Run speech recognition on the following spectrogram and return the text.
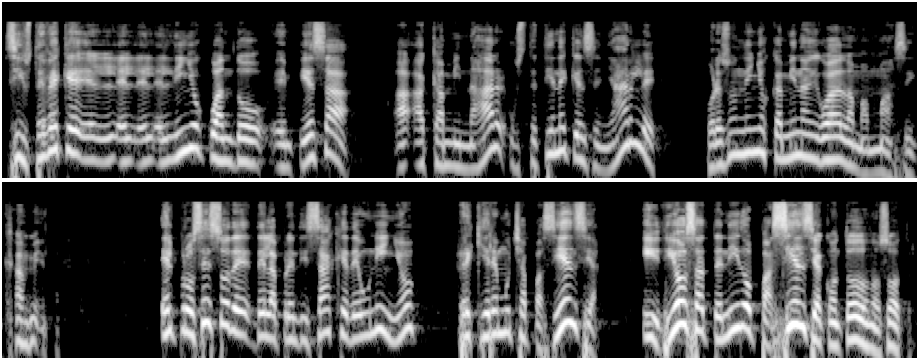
Si usted ve que el, niño cuando empieza a, caminar, usted tiene que enseñarle. Por eso los niños caminan igual a la mamá, si camina. El proceso del aprendizaje de un niño requiere mucha paciencia. Y Dios ha tenido paciencia con todos nosotros.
